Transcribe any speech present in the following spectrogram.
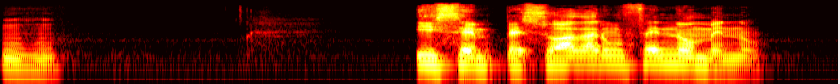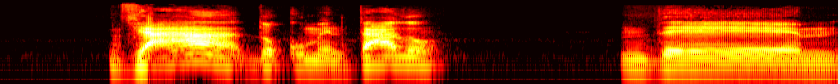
Ujú. Y se empezó a dar un fenómeno ya documentado de mm,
